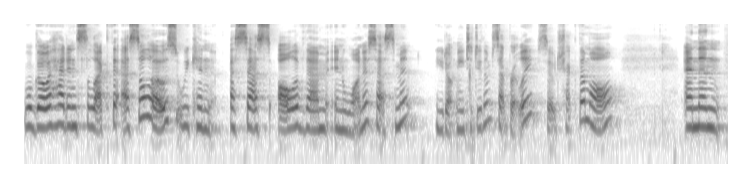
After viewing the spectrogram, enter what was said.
We'll go ahead and select the SLOs. We can assess all of them in one assessment. You don't need to do them separately, so check them all. And then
